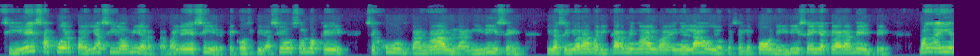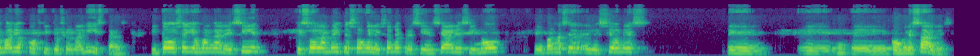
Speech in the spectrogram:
Si esa puerta ya ha sido abierta, vale decir que conspiración son los que se juntan, hablan y dicen, y la señora Mari Carmen Alba en el audio que se le pone y dice ella claramente, van a ir varios constitucionalistas y todos ellos van a decir que solamente son elecciones presidenciales y no eh, van a ser elecciones eh, eh, congresales,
